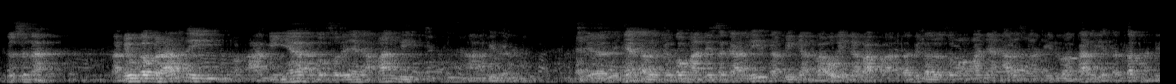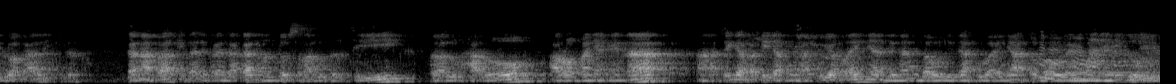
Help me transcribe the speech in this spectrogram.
Itu sunnah. Tapi bukan berarti paginya atau sorenya nggak mandi. Nah, gitu. Jadi artinya kalau cukup mandi sekali tapi nggak bau ya nggak apa-apa. Tapi kalau semuanya harus mandi dua kali ya tetap mandi dua kali. Gitu. Kenapa? Kita diperintahkan untuk selalu bersih, selalu harum, aromanya enak, Nah, sehingga apa tidak mengganggu yang lainnya dengan bau lidah buahnya atau bau lemonnya itu.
